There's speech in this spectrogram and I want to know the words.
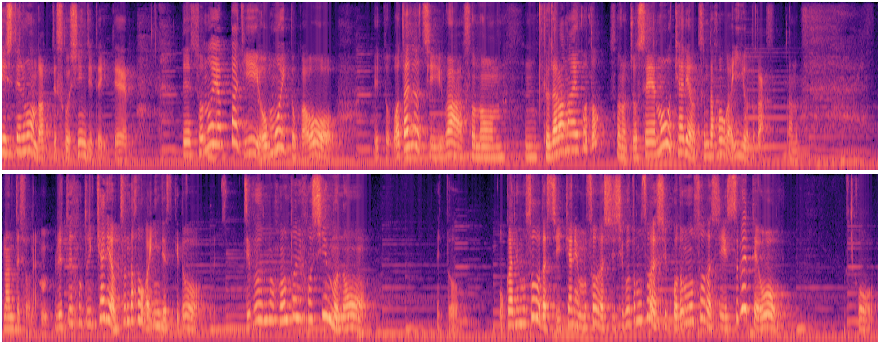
に関係してるものだってすごい信じていてでそのやっぱり思いとかを、えっと、私たちはその。うん、くだらないことその女性もキャリアを積んだ方がいいよとかあのなんでしょうね別に本当にキャリアを積んだ方がいいんですけど自分の本当に欲しいものを、えっと、お金もそうだしキャリアもそうだし仕事もそうだし子供もそうだし全てをこ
